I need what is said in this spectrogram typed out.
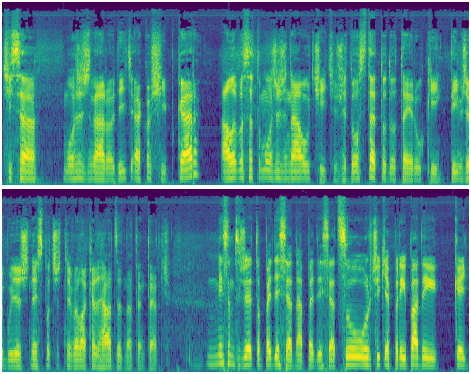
či sa môžeš narodiť ako šípkar, alebo sa to môžeš naučiť, že dostať to do tej ruky tým, že budeš nespočetne veľakrát hádzať na ten terč. Myslím si, že je to 50 na 50. Sú určite prípady, keď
